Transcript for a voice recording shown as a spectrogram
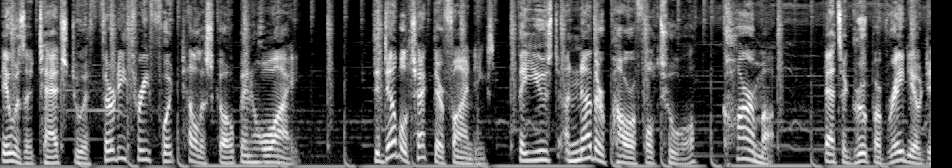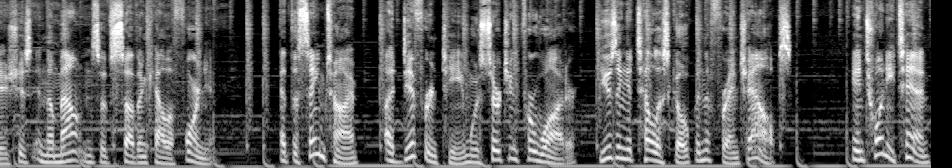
It was attached to a 33-foot telescope in Hawaii. To double check their findings, they used another powerful tool, CARMA. That's a group of radio dishes in the mountains of Southern California. At the same time, a different team was searching for water using a telescope in the French Alps. In 2010,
